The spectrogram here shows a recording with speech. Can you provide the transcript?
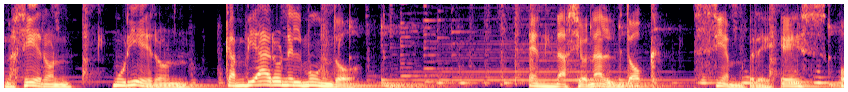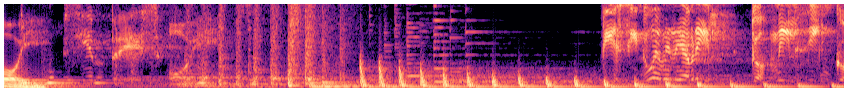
Nacieron, murieron, cambiaron el mundo. En Nacional Doc, siempre es hoy. Siempre es hoy. 19 de abril 2005.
